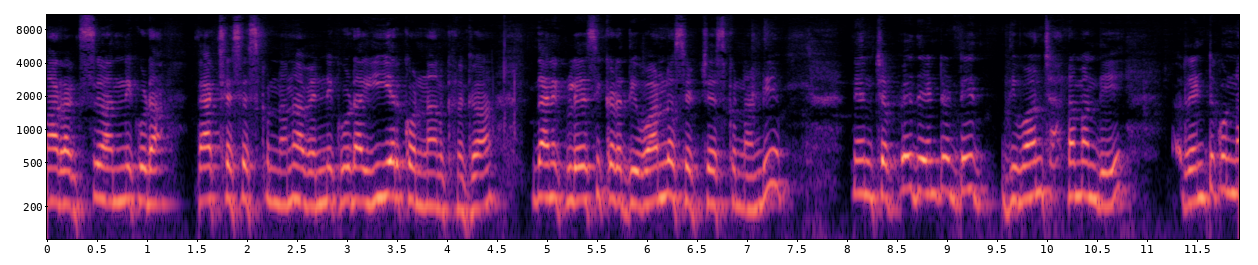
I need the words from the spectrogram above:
మా రగ్స్ అన్నీ కూడా ప్యాక్ చేసేసుకున్నాను. అవన్నీ కూడా ఈ ఇయర్ కొన్నాను కనుక. దానికి ప్లేస్ ఇక్కడ దివాన్లో సెట్ చేసుకున్నాండి. నేను చెప్పేది ఏంటంటే దివాన్ చాలామంది రెంట్కున్న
